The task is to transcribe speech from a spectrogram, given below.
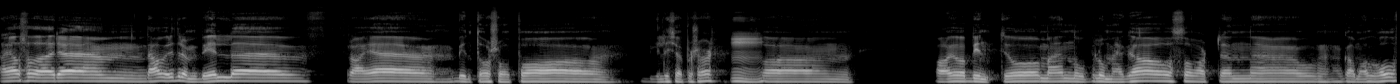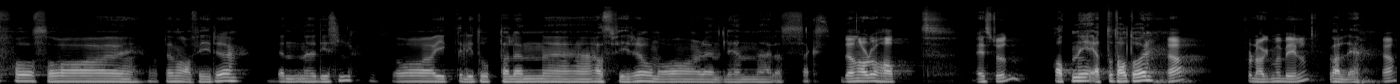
Nei, altså, det, er, eh, det har vært drømmebil eh, fra jeg begynte å se på bil jeg kjøper sjøl. Mm. Så um, jeg jo, begynte jo med en Opel Omega, og så ble det en eh, gammel Golf, og så eh, ble det en A4, en diesel. Og så gikk det litt opp til en eh, S4, og nå er det endelig en RS6. Den har du hatt ei stund? Hatt den i ett og et halvt år. Ja. Fornøyd med bilen? Veldig. Ja.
